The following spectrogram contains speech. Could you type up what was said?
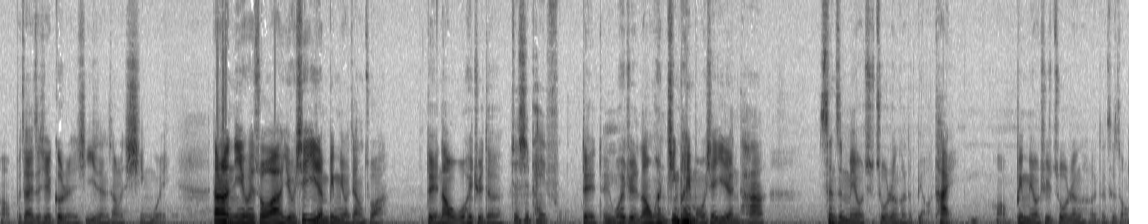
啊，不在这些个人艺人上的行为。当然，你也会说啊，有些艺人并没有这样做啊。对，那我会觉得就是佩服。对对，我会觉得，那我很敬佩某一些艺人，他甚至没有去做任何的表态，哦，并没有去做任何的这种。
